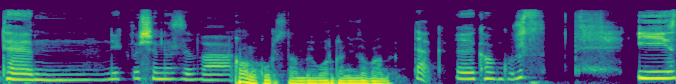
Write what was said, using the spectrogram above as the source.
ten, jak to się nazywa? Konkurs tam był organizowany. Tak, y, konkurs. I,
